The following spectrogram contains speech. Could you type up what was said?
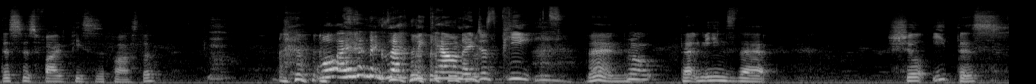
this is five pieces of pasta, well, I didn't exactly count. I just peeked. then No. That means that she'll eat this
